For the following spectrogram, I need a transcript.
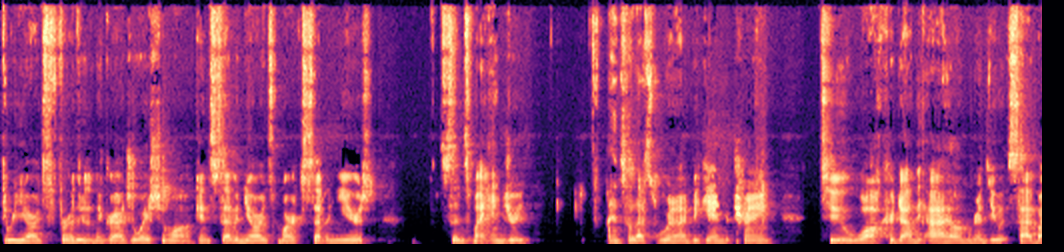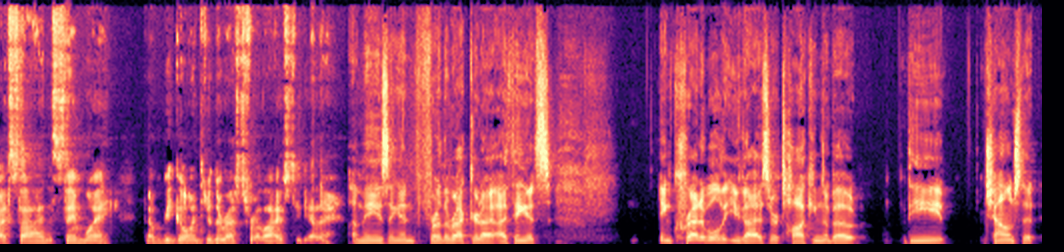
three yards further than the graduation walk, and seven yards marks seven years since my injury. And so that's when I began to train to walk her down the aisle. And we're going to do it side by side the same way that would be going through the rest of our lives together. Amazing. And for the record, I, I think it's incredible that you guys are talking about the challenge that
